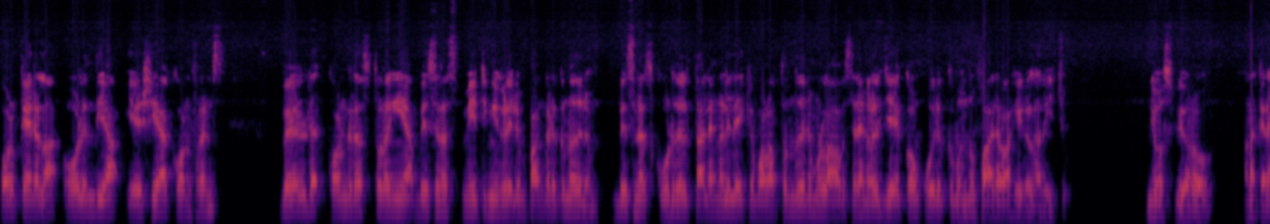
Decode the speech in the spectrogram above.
All Kerala all India Asia conference world congress തുടങ്ങിയ ബിസിനസ് മീറ്റിംഗുകളിലും പങ്കെടുക്കുന്നതിനും ബിസിനസ് കൂടുതൽ തലങ്ങളിലേക്ക് വളർത്തുന്നതിനുമുള്ള അവസരങ്ങൾ ജേക്കോം ഒരുക്കുമെന്നും ഭാരവാഹികൾ അറിയിച്ചു. News bureau Anakkara.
